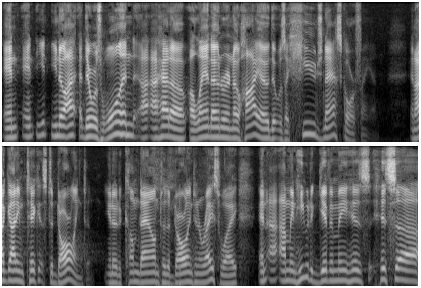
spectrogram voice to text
And and you, you know, I, there was one. I, I had a, a landowner in Ohio that was a huge NASCAR fan, and I got him tickets to Darlington. You know, to come down to the Darlington Raceway, and I, I mean, he would have given me his his uh,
